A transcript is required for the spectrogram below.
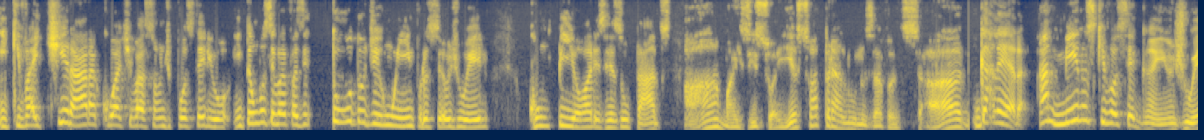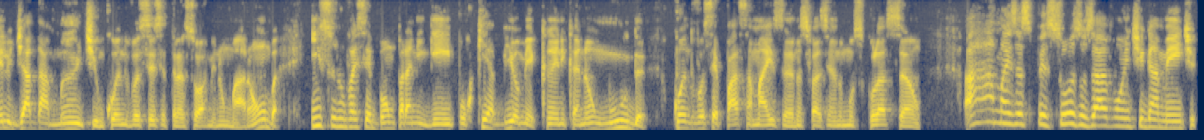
e que vai tirar a coativação de posterior. Então você vai fazer tudo de ruim para o seu joelho com piores resultados. Ah, mas isso aí é só para alunos avançados. Galera, a menos que você ganhe um joelho de adamantium quando você se transforme num maromba, isso não vai ser bom para ninguém, porque a biomecânica não muda quando você passa mais anos fazendo musculação. Ah, mas as pessoas usavam antigamente.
